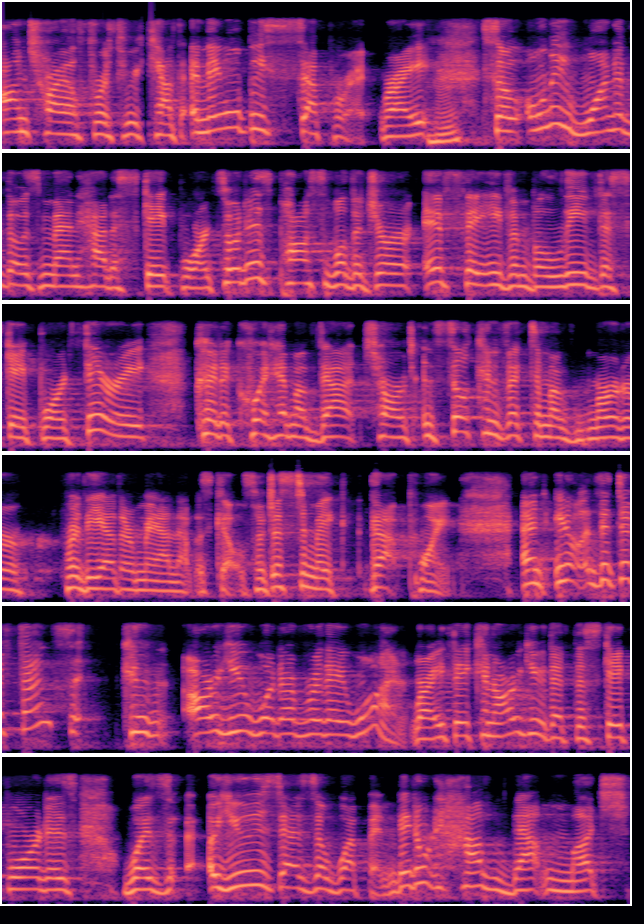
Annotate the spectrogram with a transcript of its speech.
on trial for three counts and they will be separate, right? Mm-hmm. So only one of those men had a skateboard. So it is possible the juror, if they even believe the skateboard theory, could acquit him of that charge and still convict him of murder for the other man that was killed. So just to make that point. And you know, the defense can argue whatever they want, right? They can argue that the skateboard is was used as a weapon. They don't have that much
